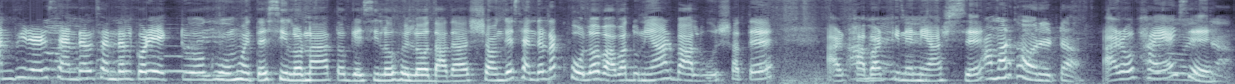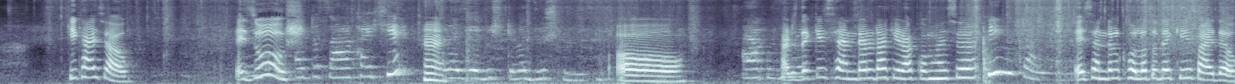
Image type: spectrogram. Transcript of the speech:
তানভীরের স্যান্ডেল স্যান্ডেল করে একটুও ঘুম হইতেছিল না তো গেছিল হইল দাদার সঙ্গে। স্যান্ডেলটা খোলো বাবা দুনিয়ার বালুর সাথে আর খাবার কিনে নিয়ে আসছে। আমার খাওয়ার এটা। আর ও খাই আইছে কি খাইছাও? এই জুস? হ্যাঁ। ও। আর দেখি স্যান্ডেলটা কীরকম হয়েছে। এই স্যান্ডেল খোলো তো দেখি পাই দাও।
